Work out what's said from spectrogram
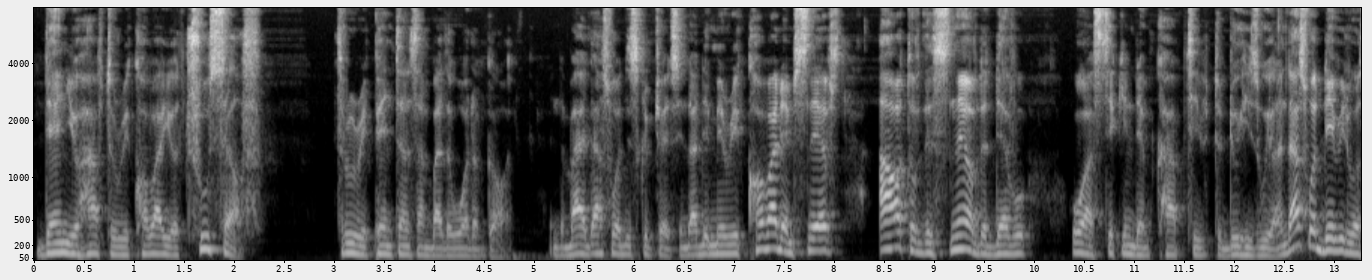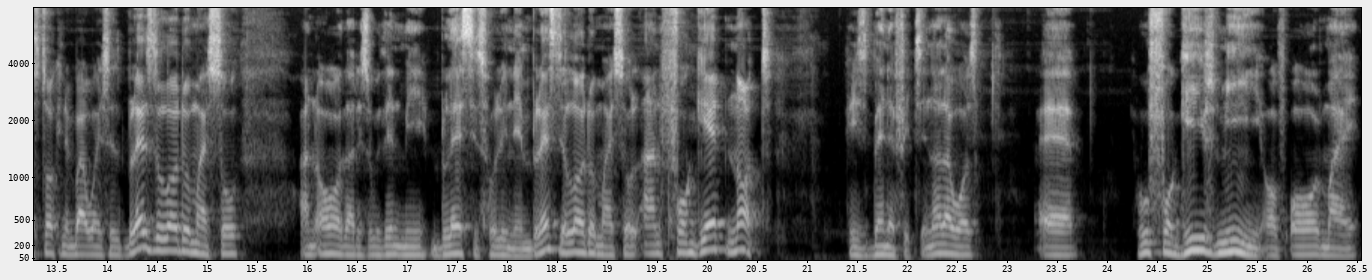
then you have to recover your true self through repentance and by the word of God. And the Bible, that's what the scripture is saying, that they may recover themselves out of the snare of the devil who has taken them captive to do his will. And that's what David was talking about when he says, Bless the Lord, O my soul, and all that is within me. Bless his holy name. Bless the Lord, O my soul, and forget not his benefits. In other words, uh, who forgives me of all my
